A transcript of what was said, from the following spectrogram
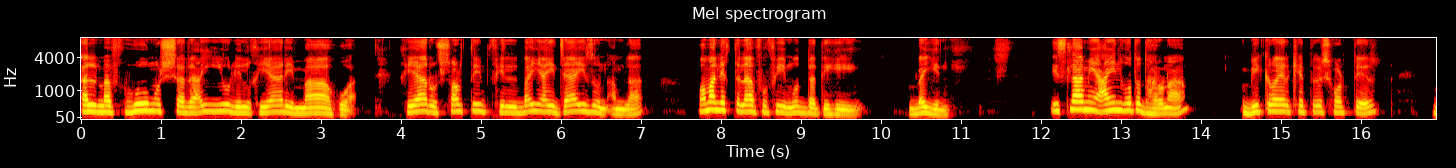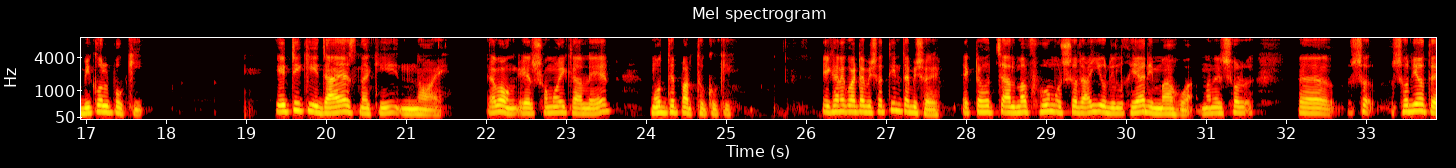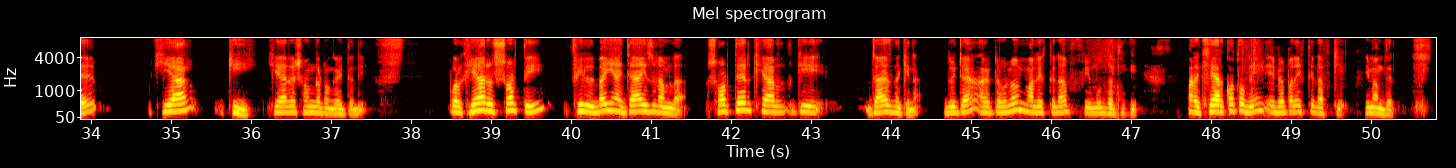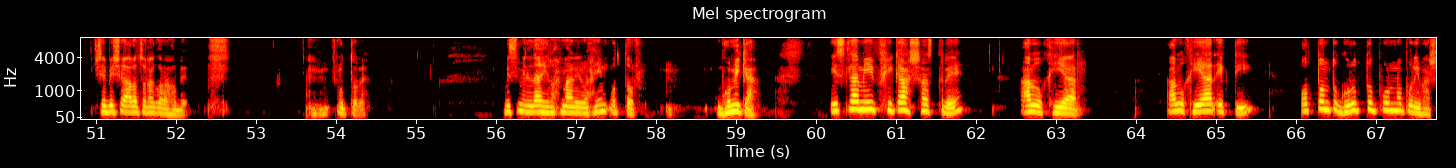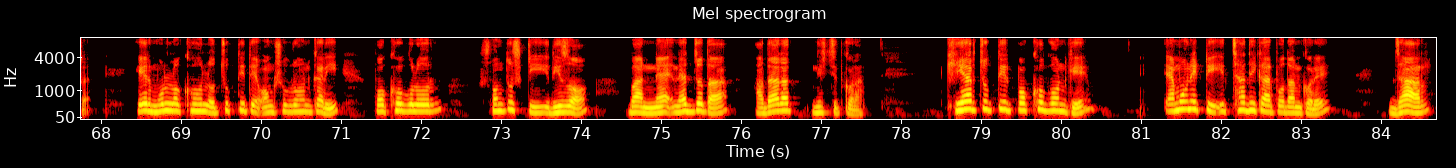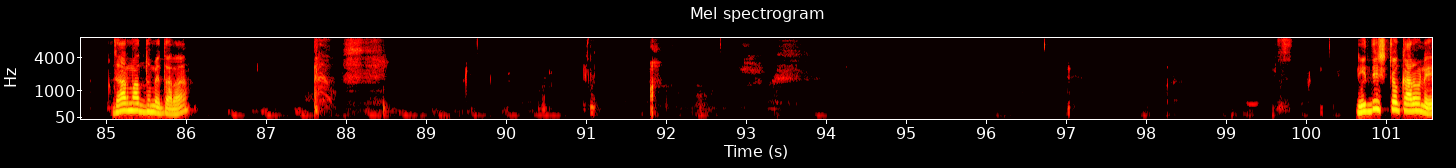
المفهوم الشرعي للخيار ما هو خيار الشرط في البيع جائز أم لا وما الاختلاف في مدته بين ইসলামী আইনগত ধারণা বিক্রয়ের ক্ষেত্রে শর্তের বিকল্প কি এটি কি জায়েজ নাকি নয় এবং এর সময়কালের মধ্যে পার্থক্য কি এখানে কয়টা বিষয় তিনটা বিষয়ে একটা হচ্ছে আলমাফ আল মাফহুম উশরাইউল খিয়ারি মা হুয়া। মানে শরীয়তে খিয়ার কি? খিয়ারের সংজ্ঞা টঙ্গা ইত্যাদি পর খিয়ার শর্তি ফিল বাইয়া জায়েজুল আমলা শর্তের খেয়ার কি জায়েজ নাকি না? দুইটা, আরেকটা হলো মাল ইখতিলাফ ফি মুদ্দা থেকে মানে খেয়ার কতদিন? এ ব্যাপারে ইখতিলাফ কি ইমামদের? সে বিষয়ে আলোচনা করা হবে। উত্তরে। বিসমিল্লাহ রহমান রহিম। উত্তর। ভূমিকা। ইসলামী ফিকাহ শাস্ত্রে আল খিয়ার। আল খিয়ার একটি অত্যন্ত গুরুত্বপূর্ণ পরিভাষা। এর মূল লক্ষ্য হল চুক্তিতে অংশগ্রহণকারী পক্ষগুলোর সন্তুষ্টি, রিজ বা ন্যায়- ন্যায্যতা আদালত নিশ্চিত করা। খিয়ার চুক্তির পক্ষগণকে এমন একটি ইচ্ছাধিকার প্রদান করে, যার যার মাধ্যমে তারা নির্দিষ্ট কারণে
